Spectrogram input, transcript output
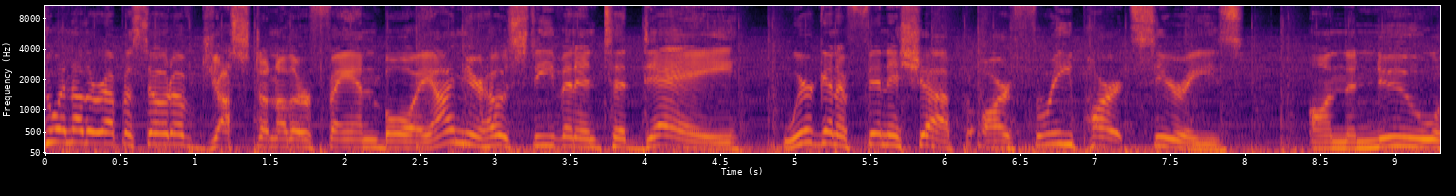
To another episode of Just Another Fanboy. I'm your host, Steven, and today we're going to finish up our three part series on the new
